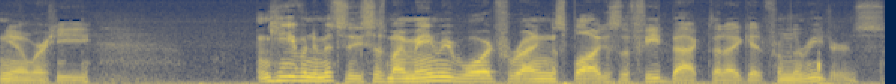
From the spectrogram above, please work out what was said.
You know, where he he even admits it. He says, "My main reward for writing this blog is the feedback that I get from the readers.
